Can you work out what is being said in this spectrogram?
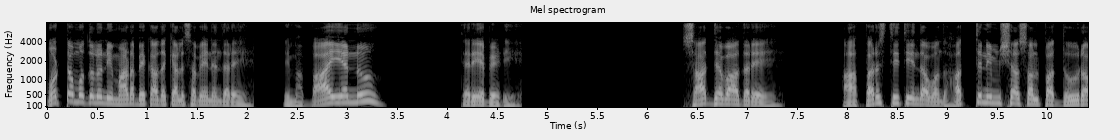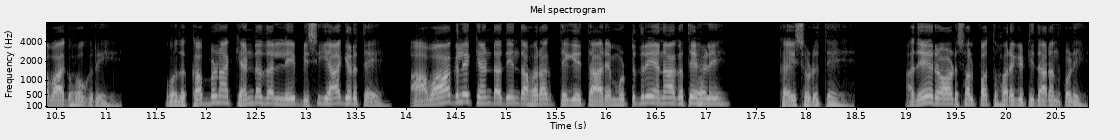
ಮೊಟ್ಟ ಮೊದಲು ನೀವು ಮಾಡಬೇಕಾದ ಕೆಲಸವೇನೆಂದರೆ ನಿಮ್ಮ ಬಾಯಿಯನ್ನು ತೆರೆಯಬೇಡಿ. ಸಾಧ್ಯವಾದರೆ ಆ ಪರಿಸ್ಥಿತಿಯಿಂದ ಒಂದು ಹತ್ತು ನಿಮಿಷ ಸ್ವಲ್ಪ ದೂರವಾಗಿ ಹೋಗ್ರಿ. ಒಂದು ಕಬ್ಬಣ ಕೆಂಡದಲ್ಲಿ ಬಿಸಿಯಾಗಿರುತ್ತೆ. ಆವಾಗಲೇ ಕೆಂಡದಿಂದ ಹೊರಗೆ ತೆಗೀತಾರೆ, ಮುಟ್ಟಿದ್ರೆ ಏನಾಗುತ್ತೆ ಹೇಳಿ? ಕೈ ಸುಡುತ್ತೆ. ಅದೇ ರಾಡ್ ಸ್ವಲ್ಪ ಹೊತ್ತು ಹೊರಗಿಟ್ಟಿದ್ದಾರೆ ಅಂದ್ಕೊಳ್ಳಿ.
